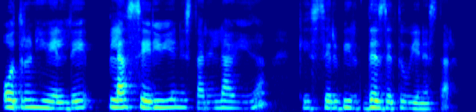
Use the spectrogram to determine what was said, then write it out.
otro nivel de placer y bienestar en la vida, que es servir desde tu bienestar.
